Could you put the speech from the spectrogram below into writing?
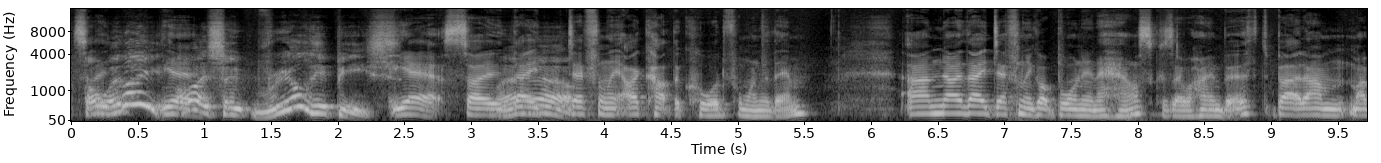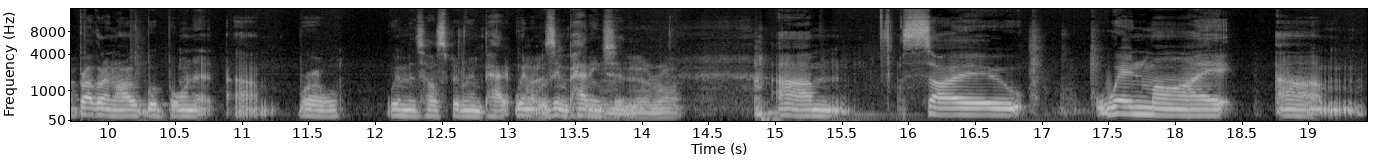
So oh, were they? Yeah. Oh, so real hippies. Yeah, so they definitely, I cut the cord for one of them. Um, no, they definitely got born in a house because they were home birthed. But um, my brother and I were born at um, Royal Women's Hospital in Pad- when it was in Paddington. Yeah, right. So when my um,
